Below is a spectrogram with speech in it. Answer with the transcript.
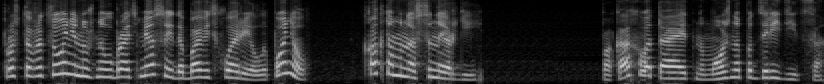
Просто в рационе нужно убрать мясо и добавить хлореллы, понял? Как там у нас с энергией? Пока хватает, но можно подзарядиться.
